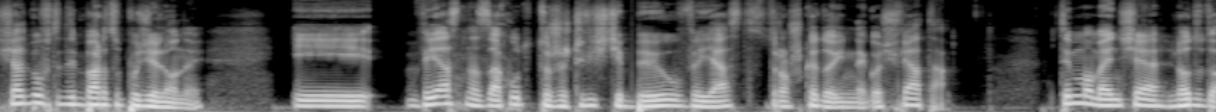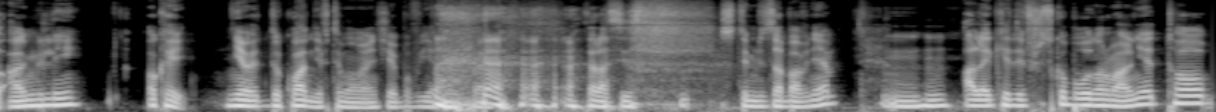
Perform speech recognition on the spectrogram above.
świat był wtedy bardzo podzielony. I wyjazd na zachód to rzeczywiście był wyjazd troszkę do innego świata. W tym momencie lot do Anglii, okej, nie dokładnie w tym momencie, bo wiemy, że teraz jest z tym zabawnie, Mhm. ale kiedy wszystko było normalnie, to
